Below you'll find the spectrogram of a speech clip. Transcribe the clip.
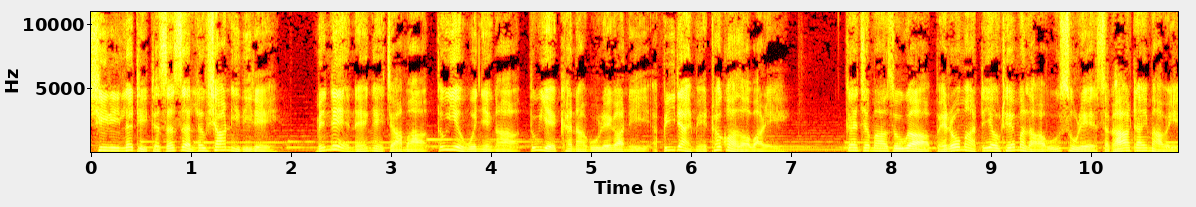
ခြေရီလက်တွေတဆက်ဆက်လှုပ်ရှားနေသေးတယ်မိနစ်အနည်းငယ်ကြာမှသူ့ရဲ့ဝိညာဉ်ကသူ့ရဲ့ခန္ဓာကိုယ်ထဲကနေအပီးတိုင်ပဲထွက်ခွာသွားပါတယ် ကံကြမ္မာဆိုးကဘယ်တော့မှတယောက်တည်းမလာဘူးဆိုတဲ့စကားအတိုင်းပါပဲ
